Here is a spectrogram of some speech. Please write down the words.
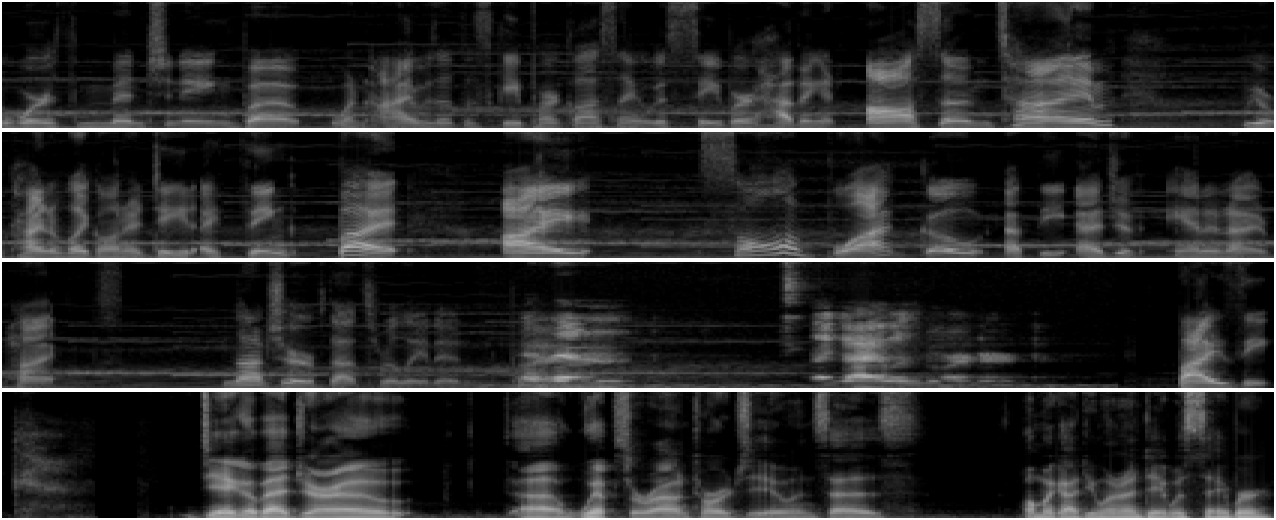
worth mentioning, but when I was at the skate park last night with Saber having an awesome time, we were kind of like on a date, I think, but I saw a black goat at the edge of Anodyne Pines. Not sure if that's related. But And then a guy was murdered. by Zeke. Diego Badgero uh, whips around towards you and says, "Oh my God, you went on a date with Saber?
